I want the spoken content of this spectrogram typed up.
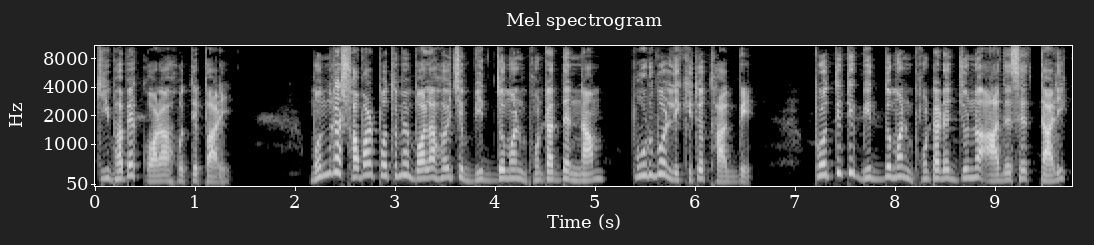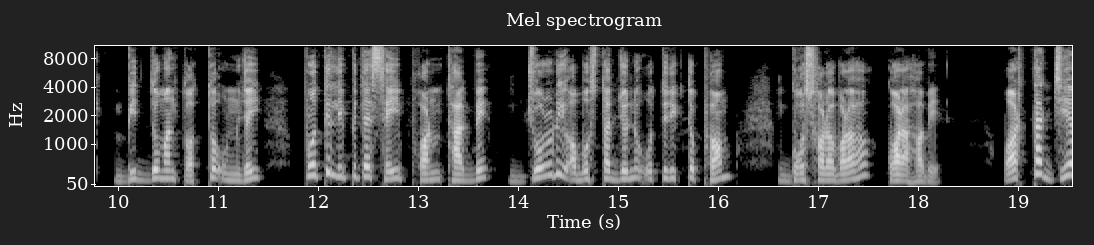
কীভাবে করা হতে পারে? বন্ধুরা, সবার প্রথমে বলা হয়েছে বিদ্যমান ভোটারদের নাম পূর্ব লিখিত থাকবে। প্রতিটি বিদ্যমান ভোটারের জন্য আদেশের তারিখ, বিদ্যমান তথ্য অনুযায়ী প্রতিলিপিতে সেই ফর্ম থাকবে। জরুরি অবস্থার জন্য অতিরিক্ত ফর্ম সরবরাহ করা হবে। অর্থাৎ যে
